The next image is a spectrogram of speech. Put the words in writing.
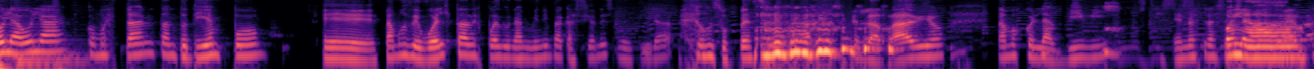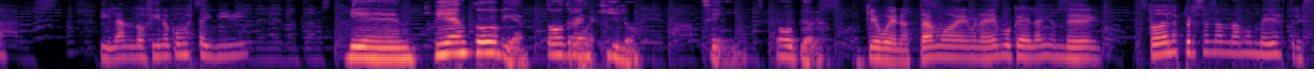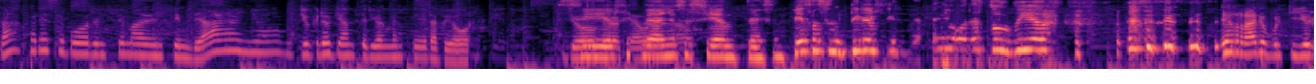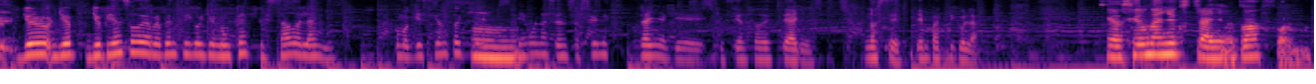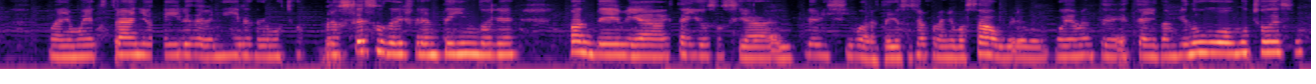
Hola, hola, ¿cómo están? Tanto tiempo. Eh, estamos de vuelta después de unas mini vacaciones, mentira, un suspenso en la radio. Estamos con la Vivi en nuestra Hola. Hilando fino, ¿cómo estáis, Vivi? Bien, bien, todo bien, todo tranquilo. Sí, todo piola. Qué bueno, estamos en una época del año donde todas las personas andamos medio estresadas, parece, por el tema del fin de año. Yo creo que anteriormente era peor. sí, el fin de año se siente, se empieza a sentir el fin de año ahora estos días. es raro porque yo, yo, yo, yo pienso de repente, digo, yo nunca he empezado el año. Como que siento que mm. es una sensación extraña que, que siento de este año. No sé, en particular. Sí, ha sido un año extraño, de todas formas un año muy extraño de ir y de venir, de muchos procesos de diferente índole, pandemia, estallido social, previsivo, bueno, estallido social fue el año pasado, pero obviamente este año también hubo mucho de eso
